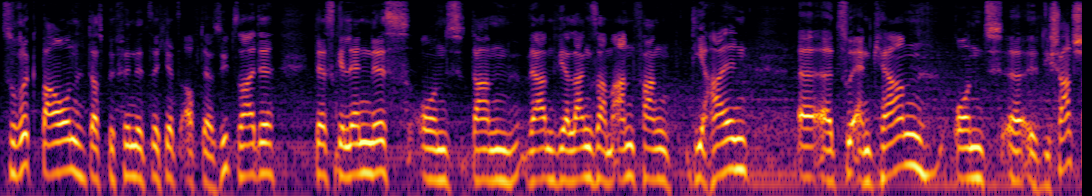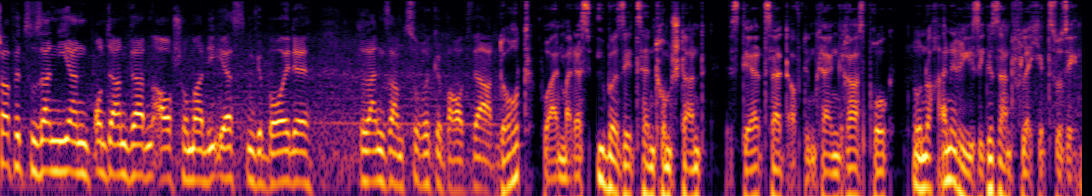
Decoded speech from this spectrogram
zurückbauen. Das befindet sich jetzt auf der Südseite des Geländes und dann werden wir langsam anfangen, die Hallen äh, zu entkernen und äh, die Schadstoffe zu sanieren. Und dann werden auch schon mal die ersten Gebäude langsam zurückgebaut werden. Dort, wo einmal das Überseezentrum stand, ist derzeit auf dem kleinen Grasbrook nur noch eine riesige Sandfläche zu sehen.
